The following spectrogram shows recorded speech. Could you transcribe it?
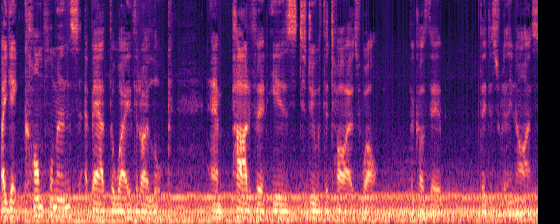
I get compliments about the way that I look. And part of it is to do with the tie as well, because they're they're just really nice.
